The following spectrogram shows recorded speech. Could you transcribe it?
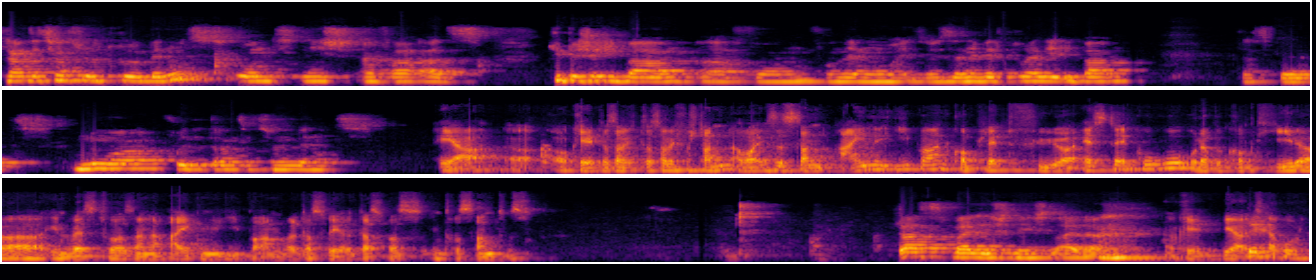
Transaktionsstruktur benutzt und nicht einfach als typische IBAN äh, von, von Lemonway. Also es ist eine virtuelle IBAN, das wird nur für die Transaktion benutzt. Ja, äh, okay, das habe ich, hab ich verstanden. Aber ist es dann eine IBAN komplett für Estate Guru oder bekommt jeder Investor seine eigene IBAN? Weil das wäre das, was interessant ist. Das weiß ich nicht, leider. Okay, ja, ist kein,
